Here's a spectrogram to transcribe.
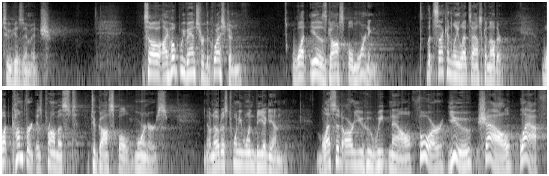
to his image. So I hope we've answered the question what is gospel mourning? But secondly, let's ask another. What comfort is promised to gospel mourners? Now, notice 21b again. Blessed are you who weep now, for you shall laugh.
